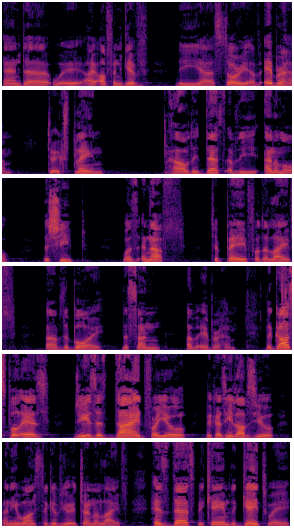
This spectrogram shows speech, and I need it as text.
And uh, we, I often give the uh, story of Abraham to explain how the death of the animal, the sheep, was enough to pay for the life of the boy, the son of Abraham. The gospel is Jesus died for you because he loves you and he wants to give you eternal life. His death became the gateway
